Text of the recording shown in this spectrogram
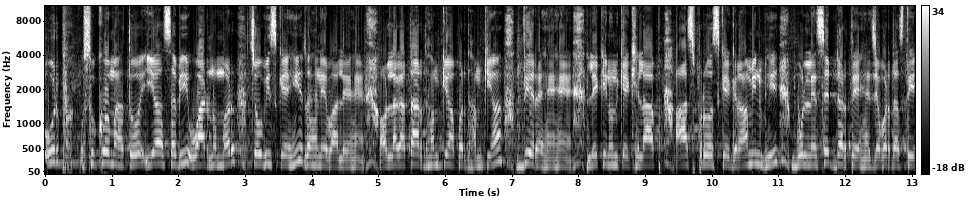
उर्फ़ सुखो महतो, यह सभी वार्ड नंबर 24 के ही रहने वाले हैं और लगातार धमकियाँ पर धमकियाँ दे रहे हैं। लेकिन उनके खिलाफ आस पड़ोस के ग्रामीण भी बोलने से डरते हैं। ज़बरदस्ती,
